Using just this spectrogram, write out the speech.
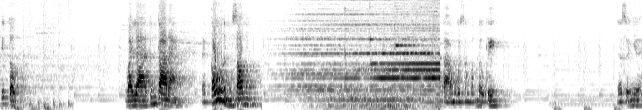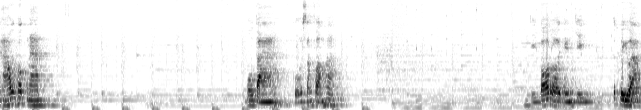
tiếp tục. Vậy là chúng ta đã đã cấu hình xong. Tạo một sản phẩm đầu tiên. Giả sử như áo khoác nam. Mô tả của sản phẩm ha. Anh chị có rồi thì anh chị copy vào.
